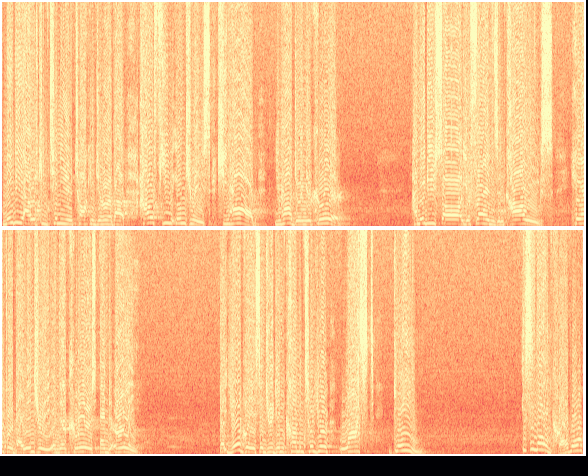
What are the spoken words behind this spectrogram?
Maybe I would continue talking to her about how few injuries she had, you had during your career how maybe you saw your friends and colleagues hampered by injury and their careers end early. But your greatest injury didn't come until your last game. Isn't that incredible?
